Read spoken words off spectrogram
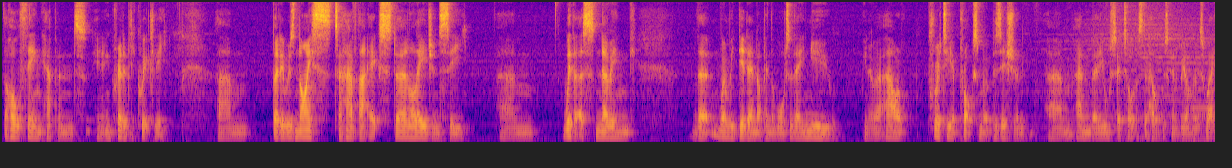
the whole thing happened you know, incredibly quickly. Um, but it was nice to have that external agency um, with us, knowing that when we did end up in the water, they knew, you know, our pretty approximate position, um, and they also told us the help was going to be on its way.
